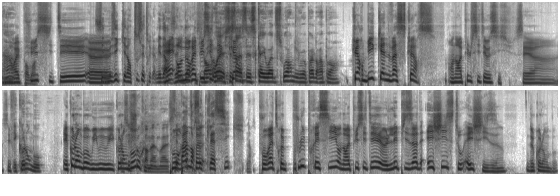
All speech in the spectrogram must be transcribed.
On ah, aurait pu citer. Euh, c'est une musique qui est dans tous ces trucs. là. Mais eh, on aurait pu citer. Ouais, c'est ça, c'est Skyward Sword. Je vois pas le rapport. Kirby Canvas Curse. On aurait pu le citer aussi. C'est. Euh, Et Colombo. Et Colombo, oui, oui, oui, Colombo. c'est chaud quand même. Ouais. Pour pas un morceau classique. Non. Pour être plus précis, on aurait pu citer euh, l'épisode Ashes to Ashes de Colombo.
